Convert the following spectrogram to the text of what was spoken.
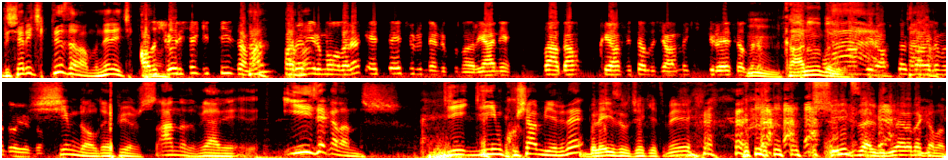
Dışarı çıktığı zaman mı? Nereye çıktığı zaman? Alışverişe gittiği zaman Ha, para tamam. birimi olarak et ve et ürünlerini kullanır. Yani "Ha, ben kıyafeti alacağım 2 kilo et alırım. Hmm, karnını doyur. Ha, bir hafta karnımı doyurdum. Şimdi oldu öpüyoruz. Anladım yani yiyecek alandır. Gi- giyim kuşam yerine Blazer ceket mi? Şinitzel bir diye arada kalan.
